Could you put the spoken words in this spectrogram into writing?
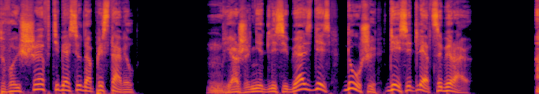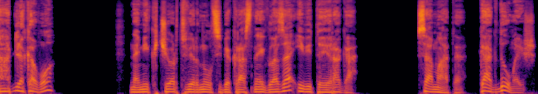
«Твой шеф тебя сюда приставил». «Я же не для себя здесь души десять лет собираю». «А для кого?» На миг черт вернул себе красные глаза и витые рога. «Сама-то как думаешь?»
